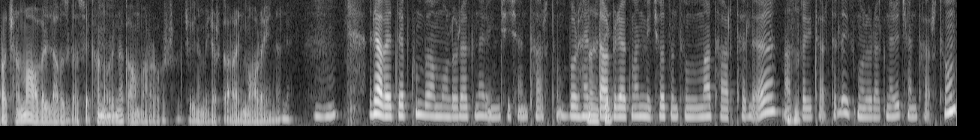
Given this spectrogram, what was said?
առաջանում է ավելի լավ զգացվի, քան օրինակ ամառը, որ չգիտեմ իրար կարային մարեին էլի։ Լավ է, դեպքում բա մոլորակները ինչի չեն թարթում, որ հենց տարբերակման միջոց ընդունվում է թարթելը, աստղերի թարթելը, իսկ մոլորակները չեն թարթում,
